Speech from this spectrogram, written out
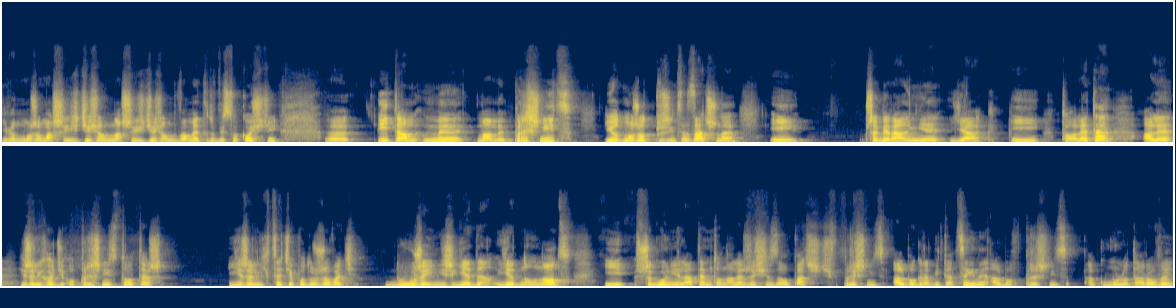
nie wiem, może ma 60 na 62 metry wysokości. E, i tam my mamy prysznic i od może od prysznica zacznę i przebieralnie jak i toaletę, ale jeżeli chodzi o prysznic, to też jeżeli chcecie podróżować dłużej niż jeden, jedną noc i szczególnie latem to należy się zaopatrzyć w prysznic albo grawitacyjny, albo w prysznic akumulatorowy.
